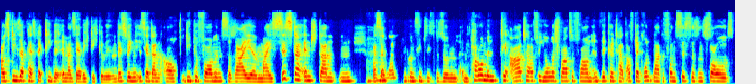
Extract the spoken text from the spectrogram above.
aus dieser Perspektive immer sehr wichtig gewesen. Deswegen ist ja dann auch die Performance-Reihe My Sister entstanden, mhm. was dann, dann im Prinzip sich so ein Empowerment-Theater für junge schwarze Frauen entwickelt hat, auf der Grundlage von Sisters and Souls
